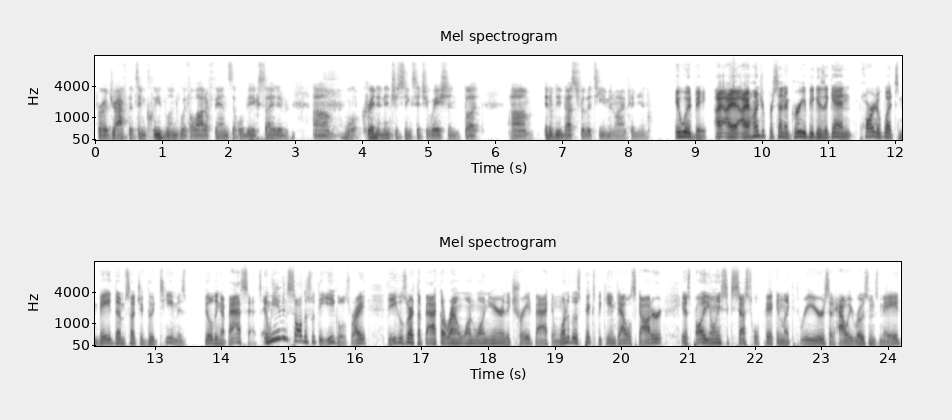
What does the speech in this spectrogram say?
for a draft that's in Cleveland with a lot of fans that will be excited, um, will create an interesting situation. But um, it'll be best for the team, in my opinion. It would be. I, I, I 100% agree because, again, part of what's made them such a good team is building up assets. And we even saw this with the Eagles, right? The Eagles were at the back around one one year. They trade back, and one of those picks became Dallas Goedert. It was probably the only successful pick in like three years that Howie Roseman's made.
